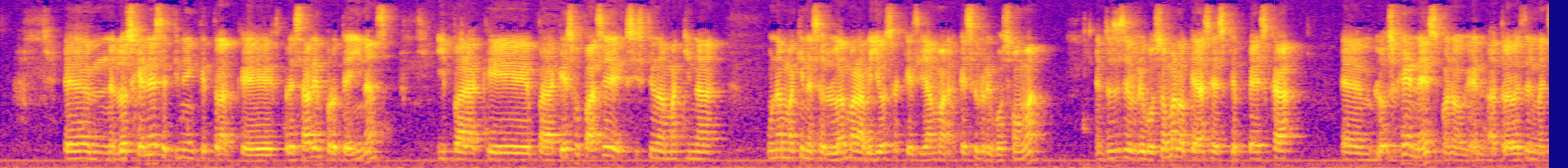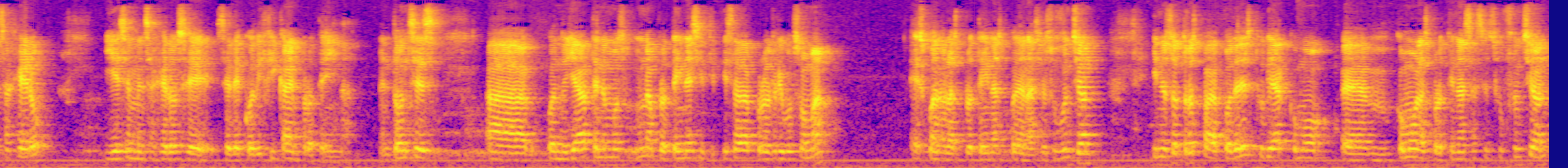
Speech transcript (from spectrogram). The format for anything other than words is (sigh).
Eh, los genes se tienen que, que expresar en proteínas y para que, para que eso pase existe una máquina, una máquina celular maravillosa que se llama, es el ribosoma. Entonces el ribosoma lo que hace es que pesca eh, los genes, bueno, en- a través del mensajero y ese mensajero se, se decodifica en proteína. Entonces, ah, cuando ya tenemos una proteína sintetizada por el ribosoma, es cuando las proteínas pueden hacer su función. Y nosotros para poder estudiar cómo, em, cómo las proteínas hacen su función,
